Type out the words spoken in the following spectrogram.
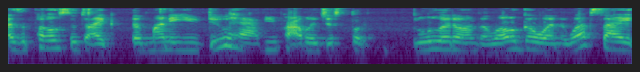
as opposed to like the money you do have you probably just blew it on the logo and the website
